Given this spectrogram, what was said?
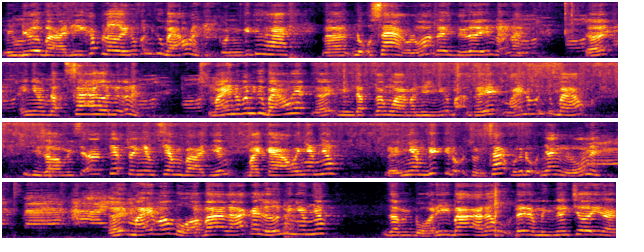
Mình đưa bài đi khắp nơi, nó vẫn cứ báo này. Còn cái thứ hai là độ xa của nó, đây, từ đây đến đoạn này đấy, anh em đặt xa hơn nữa này. Máy nó vẫn cứ báo hết. Đấy, mình đặt ra ngoài màn hình các bạn thấy, máy nó vẫn cứ báo. Thì giờ mình sẽ tiếp cho anh em xem vài tiếng, bài cào anh em nhé để anh em biết cái độ chuẩn xác và cái độ nhanh của nó này. Đấy, máy báo bỏ ba lá cái lớn anh em nhé giờ mình bỏ đi ba à đâu, đây là mình đang chơi là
